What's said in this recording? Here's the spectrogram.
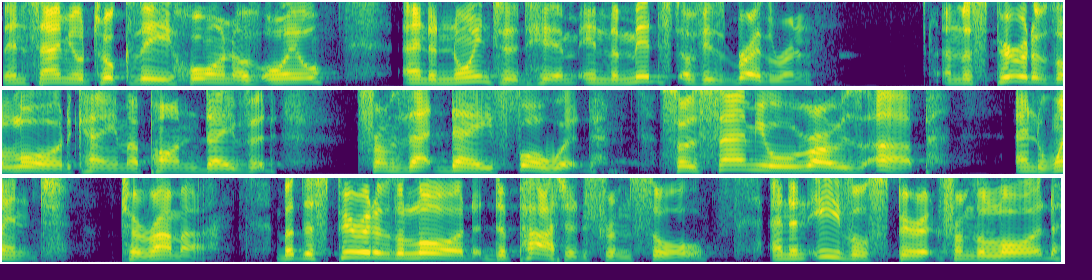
Then Samuel took the horn of oil and anointed him in the midst of his brethren. And the Spirit of the Lord came upon David from that day forward. So Samuel rose up and went to Ramah. But the Spirit of the Lord departed from Saul, and an evil spirit from the Lord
